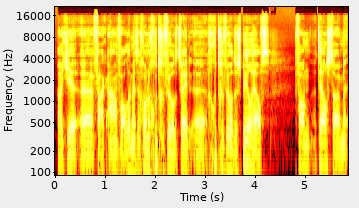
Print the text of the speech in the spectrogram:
had je eh, vaak aanvallen met een gewoon een goed gevulde, tweede, eh, goed gevulde speelhelft van Telstar.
